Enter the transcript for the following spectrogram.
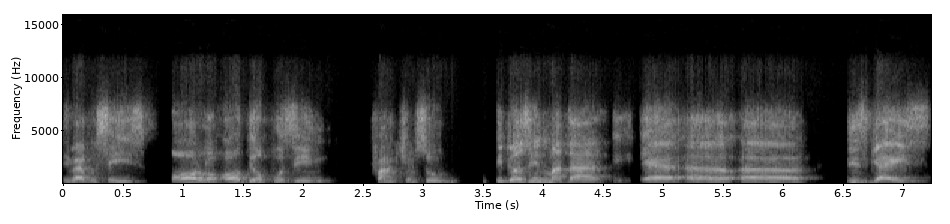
the Bible says all all the opposing factions. So it doesn't matter. Uh, uh, uh, these guys,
